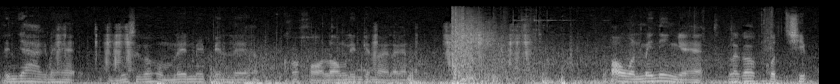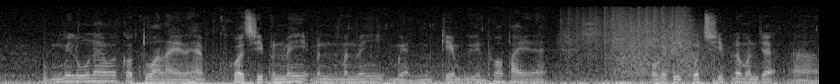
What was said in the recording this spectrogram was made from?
เล่นยากนะฮะ ผมรู้สึกว่าผมเล่นไม่เป็นเลยครับ ขอขอลองเล่นกันหน่อยแล้วกัน ป้ามันไม่นิ่งไงฮะ แล้วก็กดชิป ผมไม่รู้นะว่ากดตัวอะไรนะครับ กดชิปมันไม่ มัน มันไม่เหมือนเกมอื่นทั่วไปนะ ปกติกดชิปแล้วมันจะ อ่า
